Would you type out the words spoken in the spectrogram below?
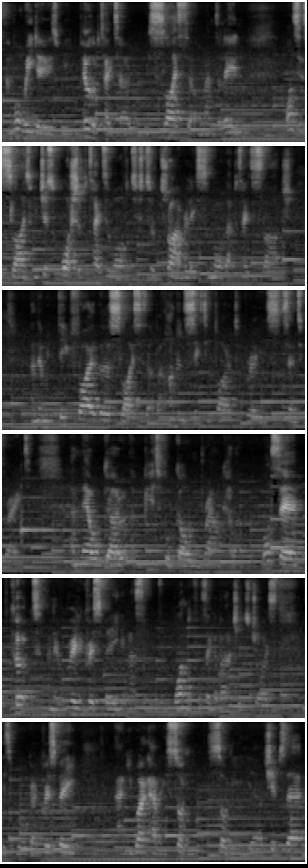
and what we do is we peel the potato, we slice it on the mandolin. Once it's sliced, we just wash the potato off just to try and release some more of that potato starch. And then we deep fry the slices at about 165 degrees centigrade. And they'll go a beautiful golden brown colour. Once they're cooked and they're really crispy, and that's the, wonderful thing about Chip's Choice, is it will go crispy won't have any soggy, soggy uh, chips there.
